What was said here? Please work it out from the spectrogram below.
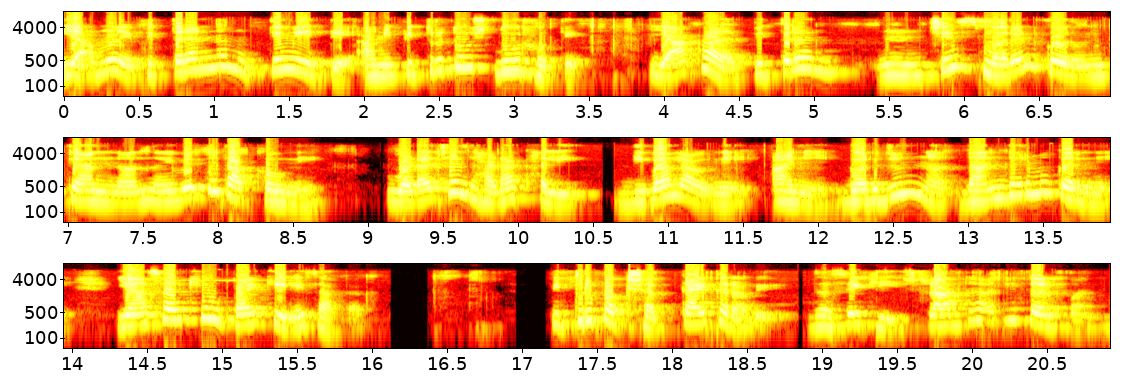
यामुळे पितरांना मुक्ती मिळते आणि पितृदोष दूर होते. या काळात पितरांचे स्मरण करून त्यांना नैवेद्य दाखवणे वडाच्या झाडाखाली दिवा लावणे आणि गरजूंना दानधर्म करणे यासारखे उपाय केले जातात. पितृपक्षात काय करावे? जसे की श्राद्ध आणि तर्पण.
